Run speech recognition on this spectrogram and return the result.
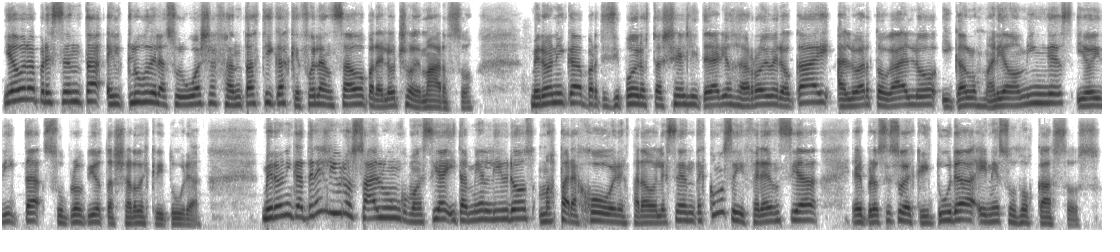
y ahora presenta el Club de las Uruguayas Fantásticas que fue lanzado para el 8 de marzo. Verónica participó de los talleres literarios de Roy Berocay, Alberto Galo y Carlos María Domínguez y hoy dicta su propio taller de escritura. Verónica, tenés libros álbum, como decía, y también libros más para jóvenes, para adolescentes. ¿Cómo se diferencia el proceso de escritura en esos dos casos?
